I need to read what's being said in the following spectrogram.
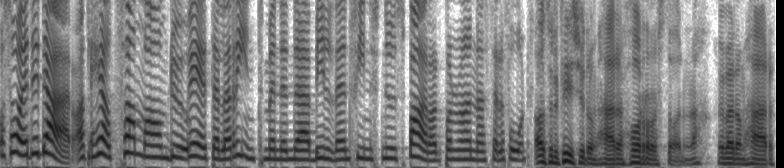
Och så är det där. Att helt samma om du vet eller inte, men den där bilden finns nu sparad på någon annans telefon. Alltså det finns ju de här horrorstorierna över de här,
